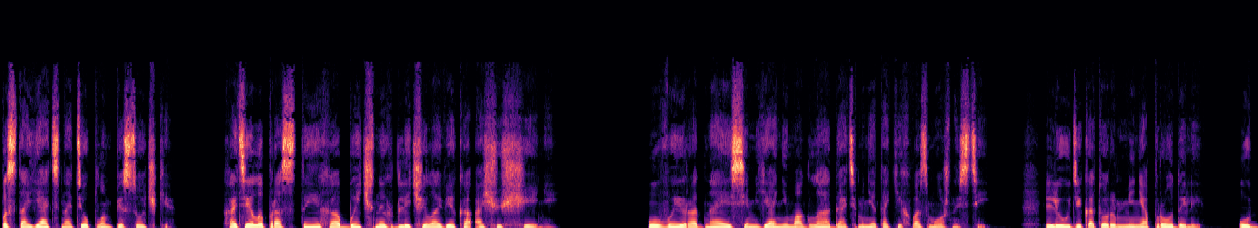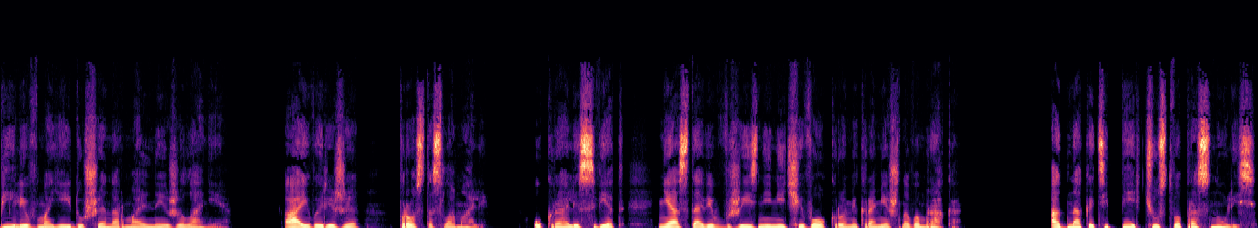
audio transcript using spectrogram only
постоять на теплом песочке. Хотела простых, обычных для человека ощущений. Увы, родная семья не могла дать мне таких возможностей. Люди, которым меня продали, убили в моей душе нормальные желания. Айвори же просто сломали. Украли свет, не оставив в жизни ничего, кроме кромешного мрака. Однако теперь чувства проснулись.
